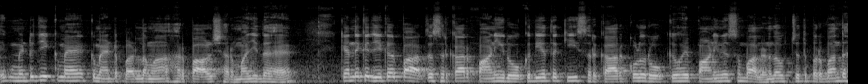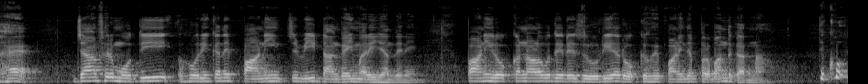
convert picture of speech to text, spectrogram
ਇੱਕ ਮਿੰਟ ਜੀ ਇੱਕ ਮੈਂ ਕਮੈਂਟ ਪੜ੍ਹ ਲਵਾਂ। ਹਰਪਾਲ ਸ਼ਰਮਾ ਜੀ ਦਾ ਹੈ। ਕਹਿੰਦੇ ਕਿ ਜੇਕਰ ਭਾਰਤ ਸਰਕਾਰ ਪਾਣੀ ਰੋਕਦੀ ਹੈ ਤਾਂ ਕੀ ਸਰਕਾਰ ਕੋਲ ਰੋਕੇ ਹੋਏ ਪਾਣੀ ਨੂੰ ਸੰਭਾਲਣ ਦਾ ਉਚਿਤ ਪ੍ਰਬੰਧ ਹੈ? ਜਾਂ ਫਿਰ ਮੋਦੀ ਹੋਰੀ ਕਹਿੰਦੇ ਪਾਣੀ 'ਚ ਵੀ ਡਾਂਗਾ ਹੀ ਮਾਰੀ ਜਾਂਦੇ ਨੇ। ਪਾਣੀ ਰੋਕਣ ਨਾਲੋਂ ਵਧੇਰੇ ਜ਼ਰੂਰੀ ਹੈ ਰੋਕੇ ਹੋਏ ਪਾਣੀ ਦਾ ਪ੍ਰਬੰਧ ਕਰਨਾ। ਦੇਖੋ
